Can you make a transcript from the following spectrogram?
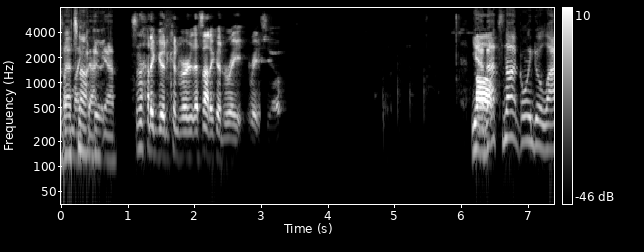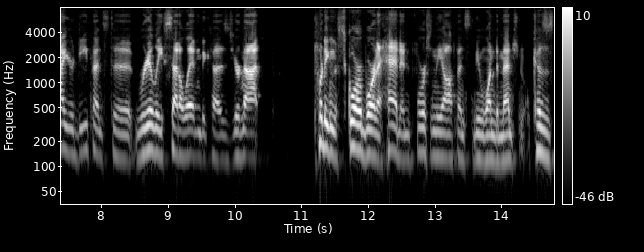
Something that's like not that, good. Yeah. it's not a good convert. That's not a good rate ratio. Yeah, Uh, that's not going to allow your defense to really settle in because you're not putting the scoreboard ahead and forcing the offense to be one-dimensional. Because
